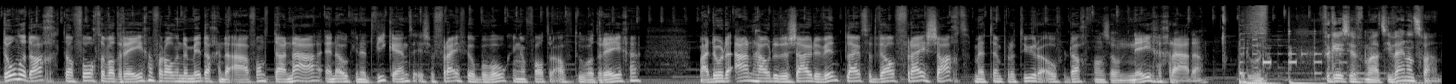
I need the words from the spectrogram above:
Donderdag dan volgt er wat regen, vooral in de middag en de avond. Daarna, en ook in het weekend, is er vrij veel bewolking... en valt er af en toe wat regen... Maar door de aanhoudende zuidenwind blijft het wel vrij zacht... met temperaturen overdag van zo'n 9 graden. We doen verkeersinformatie, Wijnand Zwaan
